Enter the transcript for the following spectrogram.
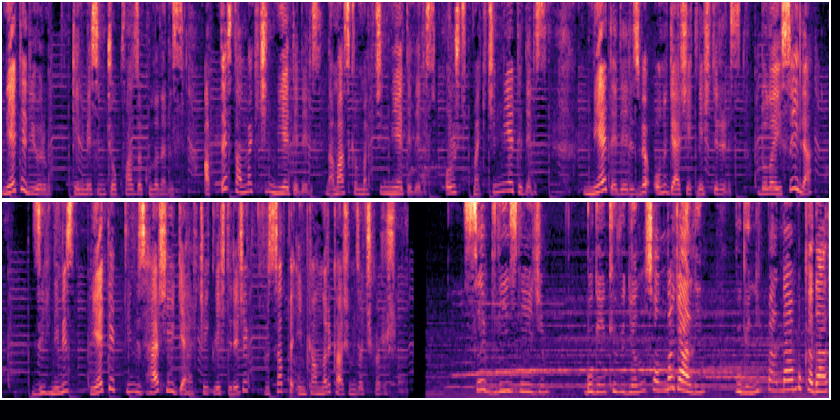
niyet ediyorum kelimesini çok fazla kullanırız. Abdest almak için niyet ederiz. Namaz kılmak için niyet ederiz. Oruç tutmak için niyet ederiz. Niyet ederiz ve onu gerçekleştiririz. Dolayısıyla zihnimiz niyet ettiğimiz her şeyi gerçekleştirecek fırsat ve imkanları karşımıza çıkarır. Sevgili izleyicim, bugünkü videonun sonuna geldin. Bugünlük benden bu kadar.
